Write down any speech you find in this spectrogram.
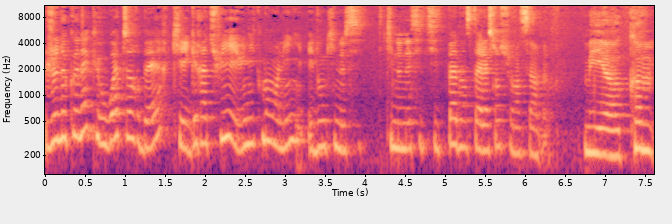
je ne connais que Waterbear qui est gratuit et uniquement en ligne et donc qui ne, qui ne nécessite pas d'installation sur un serveur. Mais euh, comme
